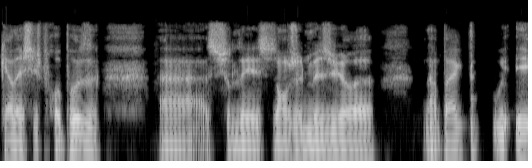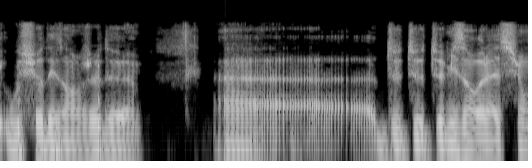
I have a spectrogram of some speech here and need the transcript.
Kardashian propose euh, sur des enjeux de mesure euh, d'impact et ou sur des enjeux de, de, de mise en relation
